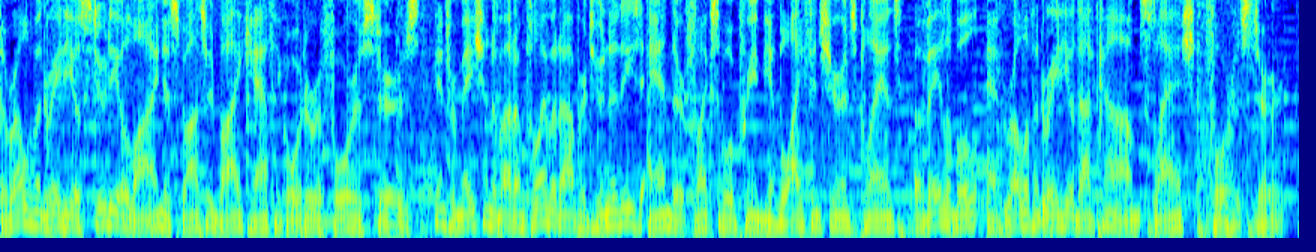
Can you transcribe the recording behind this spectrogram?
The Relevant Radio studio line is sponsored by Catholic Order of Foresters. Information about employment opportunities and their flexible premium life insurance plans available at relevantradio.com slash forester.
